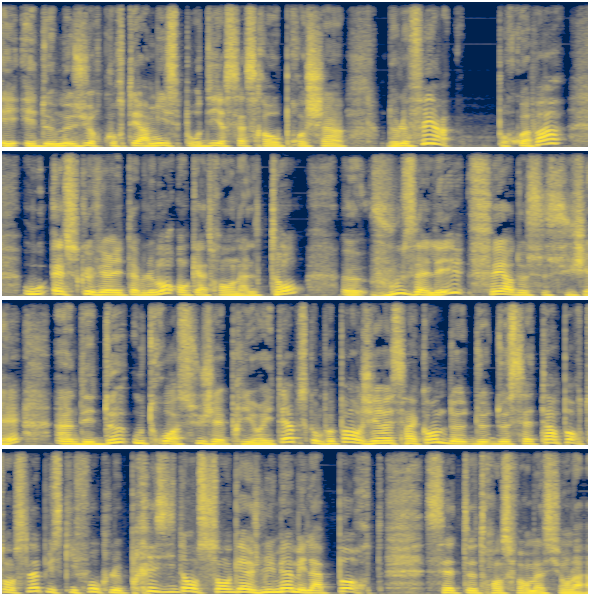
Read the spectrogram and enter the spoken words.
et, et de mesures court-termistes pour dire ça sera au prochain de le faire? Pourquoi pas Ou est-ce que véritablement, en quatre ans, on a le temps euh, Vous allez faire de ce sujet un des deux ou trois sujets prioritaires, parce qu'on ne peut pas en gérer 50 de, de, de cette importance-là, puisqu'il faut que le président s'engage lui-même et la porte cette transformation-là.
